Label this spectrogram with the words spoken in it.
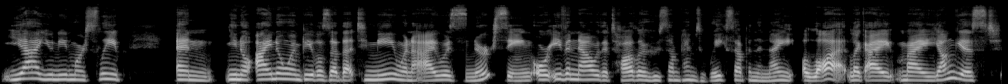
yeah, you need more sleep. And, you know, I know when people said that to me when I was nursing, or even now with a toddler who sometimes wakes up in the night a lot. Like I, my youngest,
